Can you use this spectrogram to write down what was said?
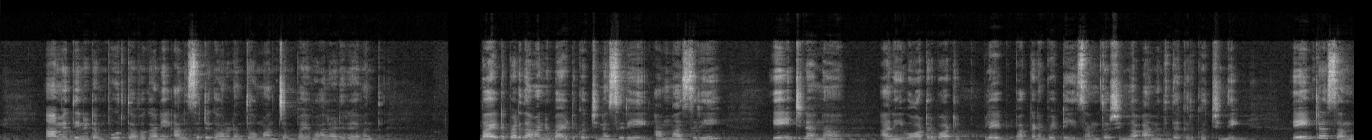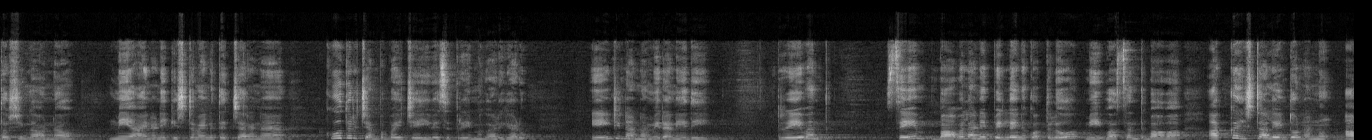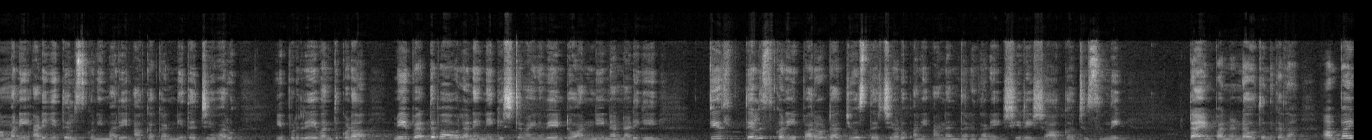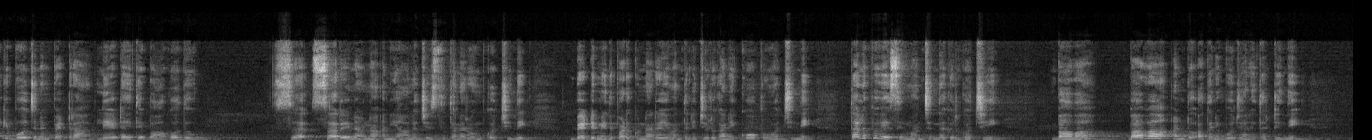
ఆమె తినటం పూర్తవగానే అలసటగా ఉండడంతో మంచంపై వాలాడు రేవంత్. బయట పెడదామని బయటకొచ్చిన సిరి అమ్మా సిరి ఏంటి నాన్న? అని వాటర్ బాటిల్ ప్లేట్ పక్కన పెట్టి సంతోషంగా అనంత్ దగ్గరకు వచ్చింది ఏంట్రా సంతోషంగా ఉన్నావు? మీ ఆయన నీకు ఇష్టమైన తెచ్చారనా? కూతురు చెంపపై చేయి వేసి ప్రేమగా అడిగాడు. ఏంటి నాన్న మీరనేది? రేవంత్ సేమ్ బావలానే పెళ్ళైన కొత్తలో మీ వసంత్ బావ అక్క ఇష్టాలేంటో నన్ను అమ్మని అడిగి తెలుసుకుని మరీ అక్క కన్నీ తెచ్చేవారు. ఇప్పుడు రేవంత్ కూడా మీ పెద్ద బావలనే నీకు ఇష్టమైనవేంటో అన్నీ నన్ను అడిగి తెల్- తెలుసుకొని పరోటా జ్యూస్ తెచ్చాడు అని అనంత్ అనగానే షిరి షాక్గా చూసింది. టైం పన్నెండు అవుతుంది కదా అబ్బాయికి భోజనం పెట్టరా? లేట్ అయితే బాగోదు. సరే నాన్న అని ఆలోచిస్తూ తన రూమ్కి వచ్చింది బెడ్ మీద పడుకున్న రేవంత్ని చూడగానే కోపం వచ్చింది. తలుపు వేసి మంచం దగ్గరకు వచ్చి బావా బావా అంటూ అతని భుజాన్ని తట్టింది.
